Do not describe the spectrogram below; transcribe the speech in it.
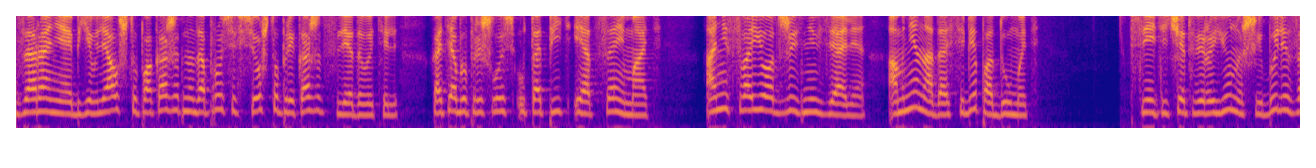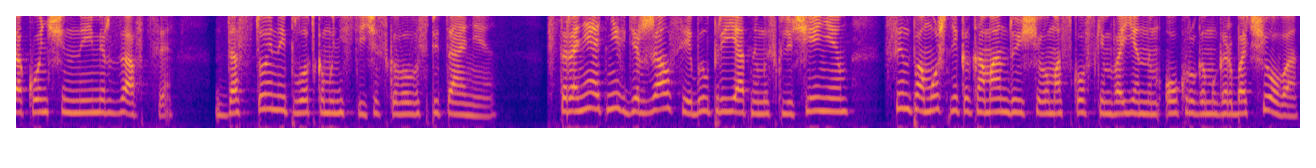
Заранее объявлял, что покажет на допросе все, что прикажет следователь. Хотя бы пришлось утопить и отца, и мать. Они свое от жизни взяли, а мне надо о себе подумать. Все эти четверо юношей были законченные мерзавцы, достойный плод коммунистического воспитания. В стороне от них держался и был приятным исключением сын помощника командующего Московским военным округом Горбачева,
